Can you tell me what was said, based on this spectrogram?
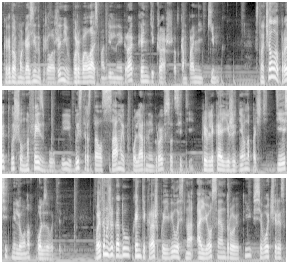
когда в магазины приложений ворвалась мобильная игра Candy Crush от компании King. Сначала проект вышел на Facebook и быстро стал самой популярной игрой в соцсети, привлекая ежедневно почти 10 миллионов пользователей. В этом же году Candy Crush появилась на iOS и Android и всего через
